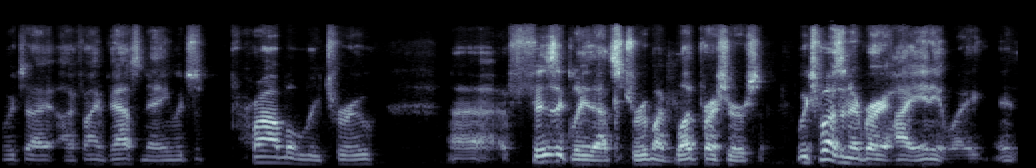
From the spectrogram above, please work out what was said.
which I, I find fascinating, which is probably true. Uh, physically, that's true. My blood pressure's, which wasn't very high anyway, it,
